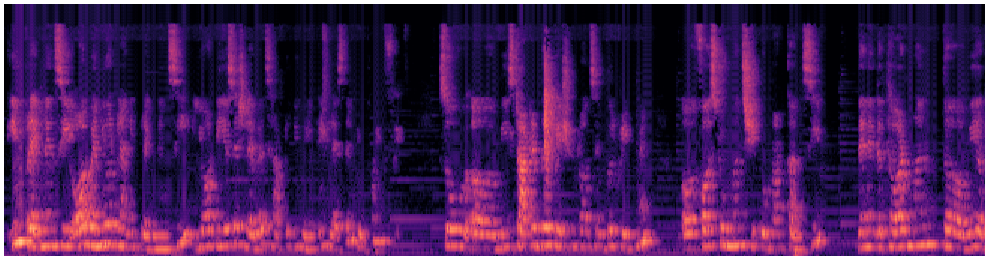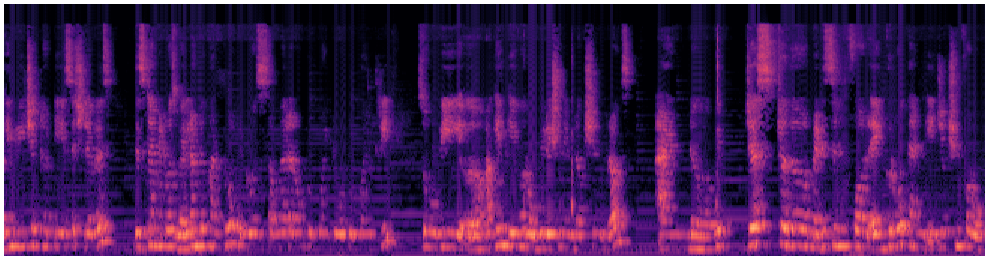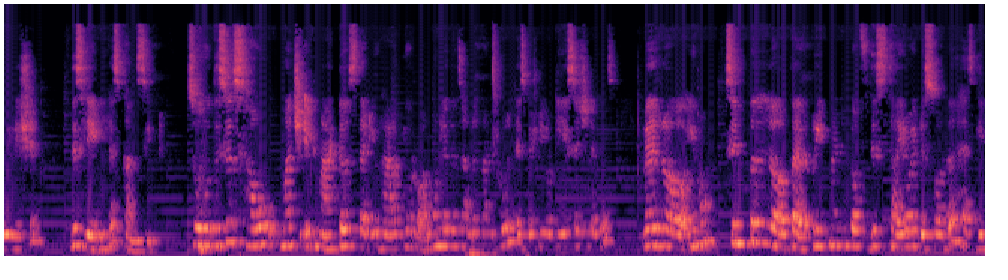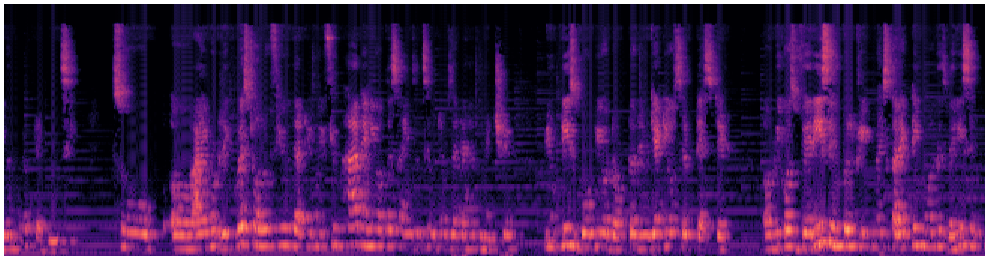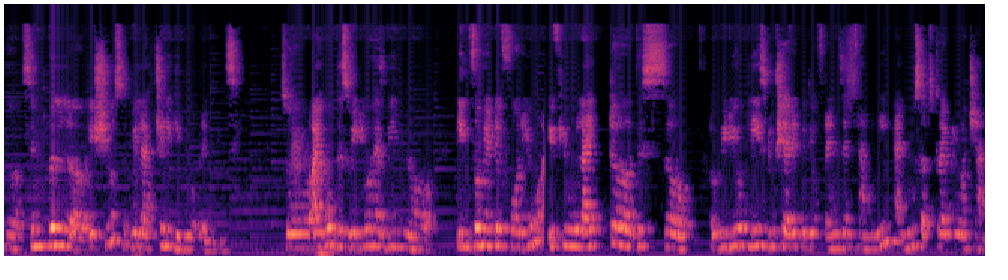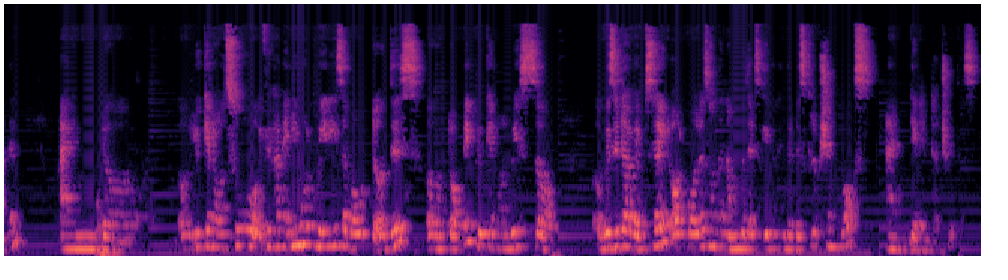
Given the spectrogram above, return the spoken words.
in pregnancy or when you are planning pregnancy, your TSH levels have to be maintained less than 2.5. So uh, we started the patient on simple treatment. first two months she could not conceive then in the third month, uh, we again rechecked her TSH levels. This time it was well under control. It was somewhere around 2.2 or 2.3. So we uh, again gave her ovulation induction drugs and uh, with just the medicine for egg growth and injection for ovulation, this lady has conceived. So this is how much it matters that you have your hormone levels under control, especially your TSH levels, where uh, you know simple uh, treatment of this thyroid disorder has given her a pregnancy. So uh, I would request all of you that you know if you have any of the signs and symptoms that I have mentioned, you know, please go to your doctor and get yourself tested. Uh, because very simple treatments, correcting all these very sim uh, simple uh, issues will actually give you a pregnancy. So I hope this video has been uh, informative for you. If you liked uh, this video, please do share it with your friends and family and do subscribe to our channel. And uh, you can also, if you have any more queries about uh, this uh, topic, you can always visit our website or call us on the number that's given in the description box and get in touch with us.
